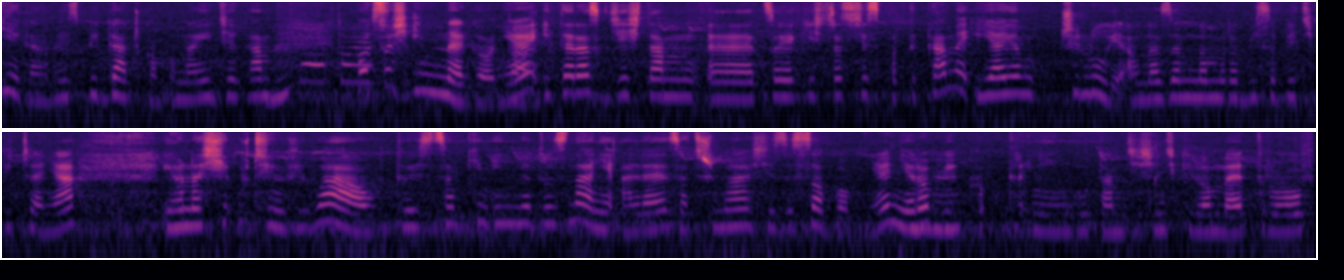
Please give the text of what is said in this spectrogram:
biega, ona jest biegaczką, ona idzie tam No po jest... coś innego, nie? Tak. I teraz gdzieś tam e, co jakiś czas się spotykamy i ja ją chilluję. Ona ze mną robi sobie ćwiczenia i ona się uczy i mówi, wow, to jest całkiem inne doznanie, ale zatrzymała się ze sobą, nie? Nie Mhm. robi treningu tam 10 kilometrów,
